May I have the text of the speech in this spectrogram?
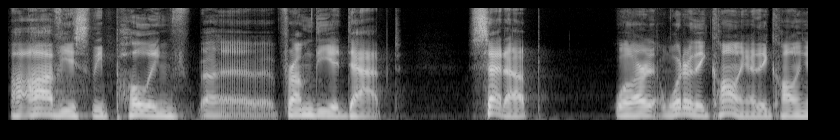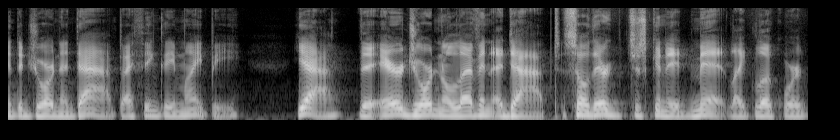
uh, obviously pulling uh, from the Adapt setup. Well, are, what are they calling? Are they calling it the Jordan Adapt? I think they might be. Yeah, the Air Jordan 11 Adapt. So they're just going to admit, like, look, we're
